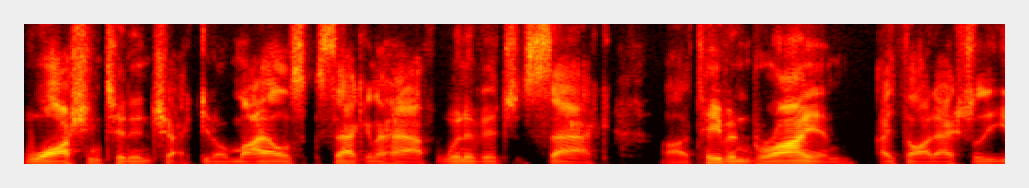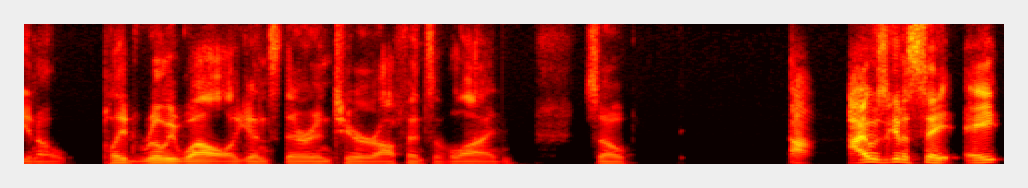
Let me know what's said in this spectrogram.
Washington in check. You know, Myles sack and a half, Winovich sack, uh, Taven Bryan. I thought actually, you know, played really well against their interior offensive line. So I, I was going to say eight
